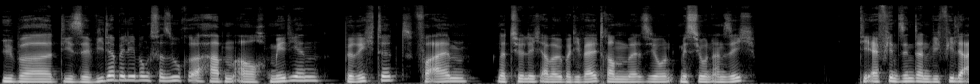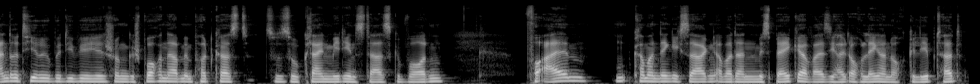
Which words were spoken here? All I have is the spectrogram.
Über diese Wiederbelebungsversuche haben auch Medien berichtet, vor allem natürlich aber über die Weltraummission Mission an sich. Die Äffchen sind dann wie viele andere Tiere, über die wir hier schon gesprochen haben im Podcast, zu so kleinen Medienstars geworden. Vor allem kann man, denke ich, sagen, aber dann Miss Baker, weil sie halt auch länger noch gelebt hat.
